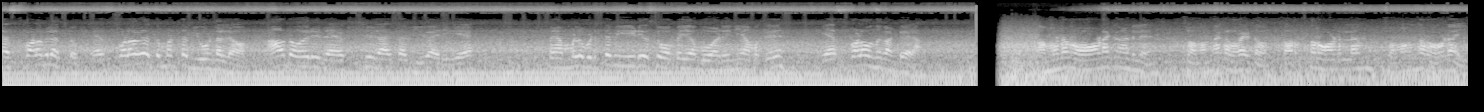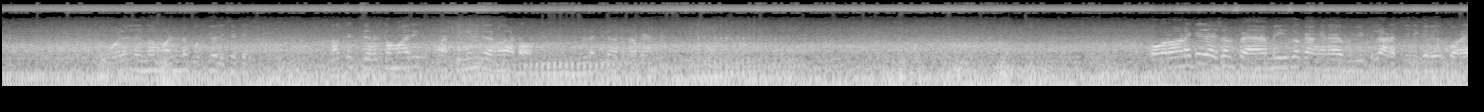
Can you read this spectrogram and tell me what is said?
എസ് വളവിലെത്തും എസ് വളവിൽ എത്തുമ്പോഴത്തെ വ്യൂ ഉണ്ടല്ലോ അതൊരു രക്ഷയില്ലാത്ത വ്യൂ ആയിരിക്കേ അപ്പൊ നമ്മൾ ഇവിടുത്തെ വീഡിയോസ് ഓഫ് ചെയ്യാൻ പോവാണ് ഇനി നമുക്ക് എസ് വളം ഒന്ന് കണ്ടുവരാം നമ്മുടെ റോഡൊക്കെ കണ്ടില്ലേ ചുമന്ന കളറായിട്ടോ കറുത്ത റോഡെല്ലാം ചുമന്ന റോഡായി മുകളിൽ നിന്ന് മണ്ണ് കുത്തി വലിച്ചിട്ട് അതൊക്കെ ചെറുക്കന്മാര് ട്രക്കിങ്ങിന് കയറുന്നതാട്ടോ ബുള്ളറ്റിൽ വന്നിട്ടൊക്കെ കൊറോണയ്ക്ക് ശേഷം ഫാമിലീസ് ഒക്കെ അങ്ങനെ വീട്ടിൽ അടച്ചിരിക്കൽ കുറേ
